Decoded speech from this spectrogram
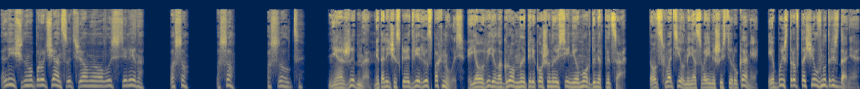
личного порученца темного властелина. Посол, посол, посол ты, Неожиданно металлическая дверь распахнулась, и я увидел огромную перекошенную синюю морду мертвеца. Тот схватил меня своими шестью руками и быстро втащил внутрь здания.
